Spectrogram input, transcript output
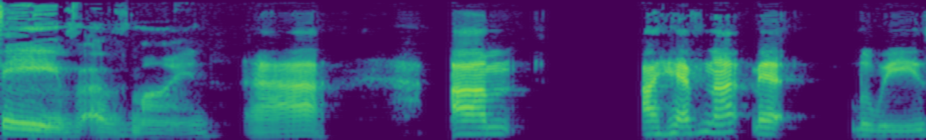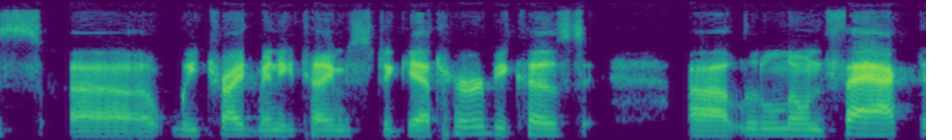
fave of mine. Ah, um, I have not met Louise. Uh, we tried many times to get her because, uh, little known fact,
